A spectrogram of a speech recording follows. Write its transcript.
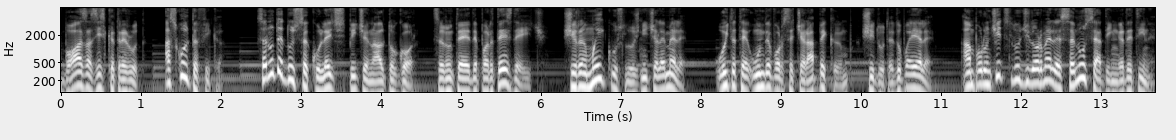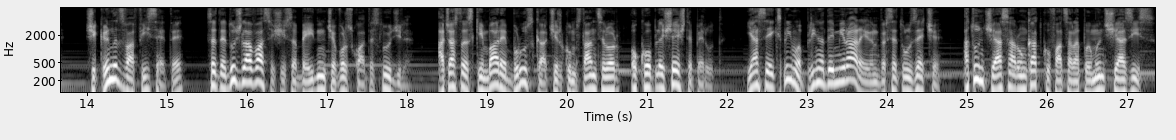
Boaz a zis către Rut, Ascultă, fică, să nu te duci să culegi spice în alt ogor, să nu te depărtezi de aici și rămâi cu slujnicele mele. Uită-te unde vor secera pe câmp și du-te după ele. Am poruncit slugilor mele să nu se atingă de tine și când îți va fi sete, să te duci la vase și să bei din ce vor scoate slugile. Această schimbare bruscă a circumstanțelor o copleșește pe Rut. Ea se exprimă plină de mirare în versetul 10. Atunci ea s-a aruncat cu fața la pământ și a zis,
